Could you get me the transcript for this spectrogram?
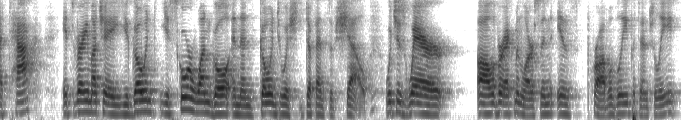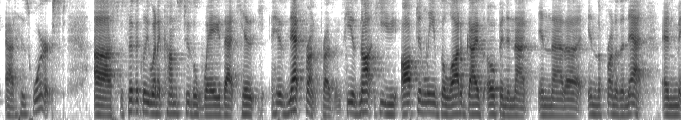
attack it's very much a you go and you score one goal and then go into a sh- defensive shell, which is where Oliver Ekman Larsson is probably potentially at his worst. Uh, specifically when it comes to the way that his his net front presence. He is not. He often leaves a lot of guys open in that in that uh, in the front of the net, and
